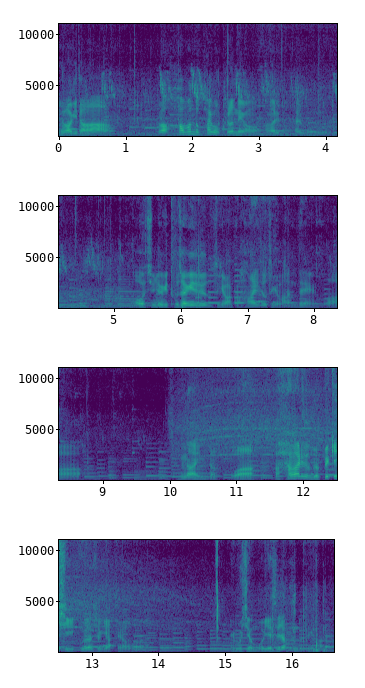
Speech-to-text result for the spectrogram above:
대박이다. 와 화분도 팔고 그렇네요. 항아리도 팔고. 어 지금 여기 도자기들도 되게 많고 항아리도 되게 많은데 와 장난 아닙니다. 와 아, 항아리도 몇백 개씩 있고요 저기 앞에 가보면. 여기 보시면 뭐 예술 작품도 되게 많아요.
